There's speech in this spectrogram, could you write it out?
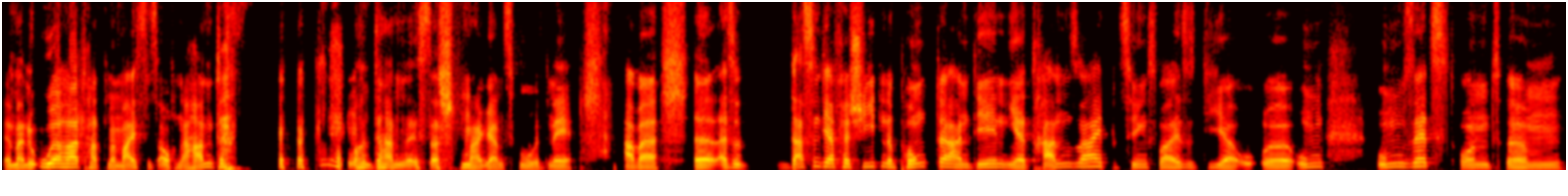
wenn man eine Uhr hat, hat man meistens auch eine Hand. Und dann ist das schon mal ganz gut. Nee. Aber äh, also das sind ja verschiedene Punkte, an denen ihr dran seid, beziehungsweise die ihr äh, um, umsetzt. Und ähm,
